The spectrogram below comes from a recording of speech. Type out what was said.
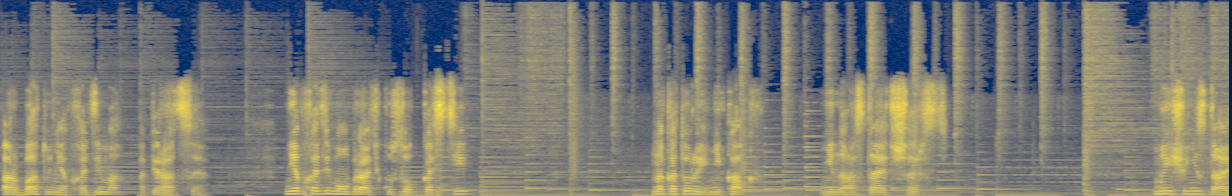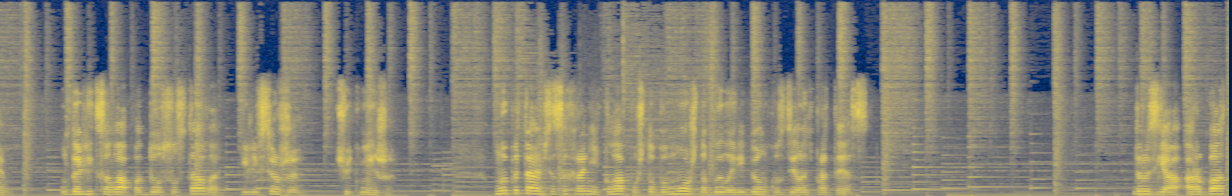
Арбату необходима операция. Необходимо убрать кусок кости на которой никак не нарастает шерсть. Мы еще не знаем, удалится лапа до сустава или все же чуть ниже. Мы пытаемся сохранить лапу, чтобы можно было ребенку сделать протез. Друзья, Арбат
